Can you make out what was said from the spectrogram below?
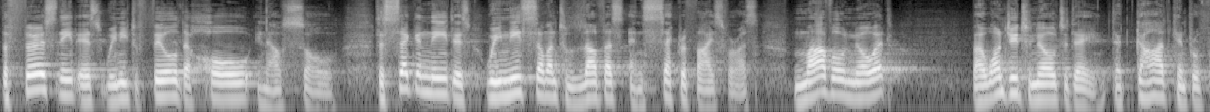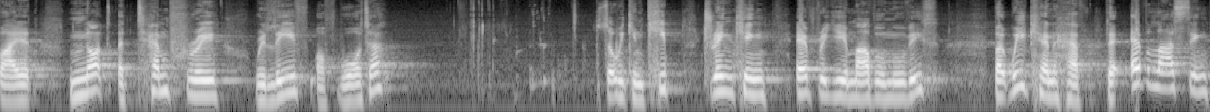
The first need is we need to fill the hole in our soul. The second need is we need someone to love us and sacrifice for us. Marvel know it, but I want you to know today that God can provide not a temporary relief of water, so we can keep drinking every year Marvel movies, but we can have the everlasting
